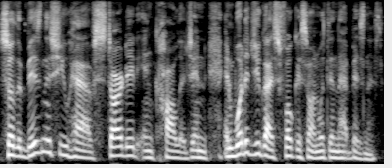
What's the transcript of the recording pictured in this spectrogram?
So the business you have started in college, and and what did you guys focus on within that business?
